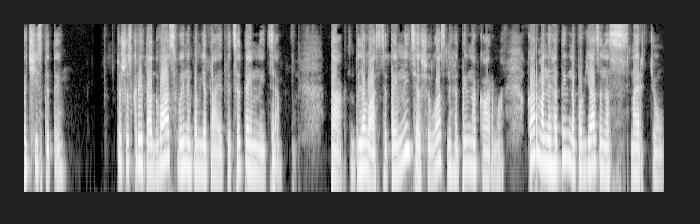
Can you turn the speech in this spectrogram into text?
очистити. Те, що скрито від вас, ви не пам'ятаєте. Це таємниця. Так, для вас це таємниця, що у вас негативна карма. Карма негативно пов'язана з смертю.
